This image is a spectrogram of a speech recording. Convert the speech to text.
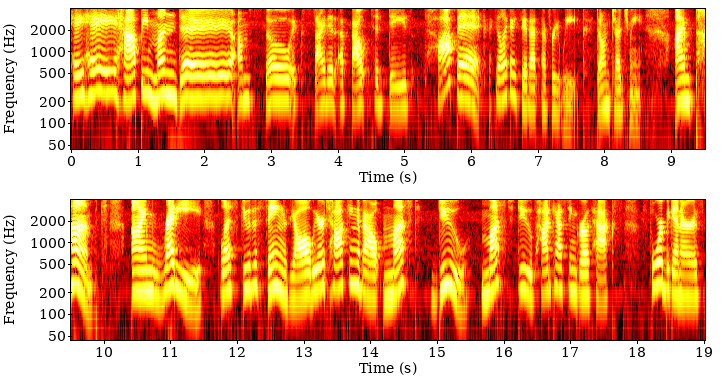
Hey, hey, happy Monday. I'm so excited about today's topic. I feel like I say that every week. Don't judge me. I'm pumped. I'm ready. Let's do the things, y'all. We are talking about must do, must do podcasting growth hacks for beginners.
